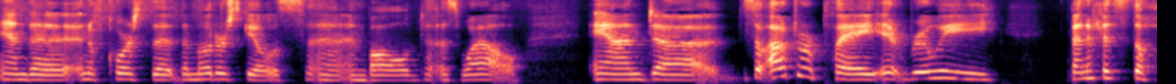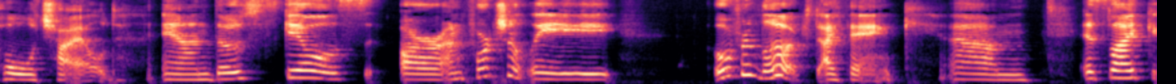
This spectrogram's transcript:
and the and of course the the motor skills uh, involved as well. And uh, so outdoor play it really benefits the whole child. And those skills are unfortunately overlooked i think um, it's like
